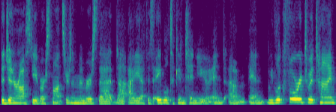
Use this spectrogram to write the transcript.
the generosity of our sponsors and members that the IEF is able to continue. And, um, and we look forward to a time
